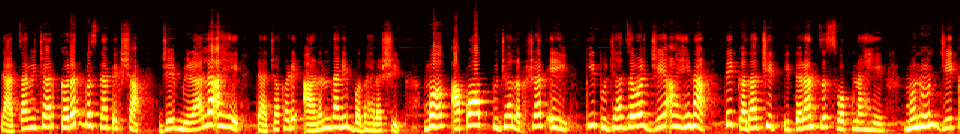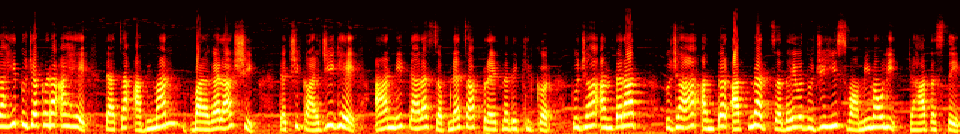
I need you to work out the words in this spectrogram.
त्याचा विचार करत बसण्यापेक्षा जे मिळालं आहे त्याच्याकडे आनंदाने बघायला शिक. मग आपोआप तुझ्या लक्षात येईल की तुझ्याजवळ जे आहे ना ते कदाचित इतरांचं स्वप्न आहे. म्हणून जे काही तुझ्याकडं आहे त्याचा अभिमान बाळगायला शिक. त्याची काळजी घे आणि त्याला जपण्याचा प्रयत्न देखील कर. तुझ्या अंतरात तुझ्या अंतर आत्म्यात सदैव तुझी ही स्वामी माऊली राहत असते.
